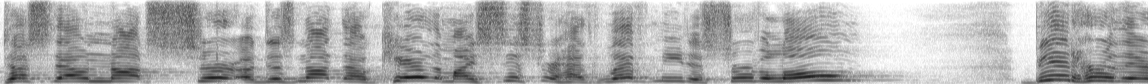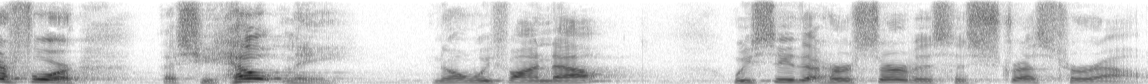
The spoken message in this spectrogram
dost thou not ser- uh, does not thou care that my sister hath left me to serve alone? Bid her therefore that she help me. You know what we find out? We see that her service has stressed her out.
